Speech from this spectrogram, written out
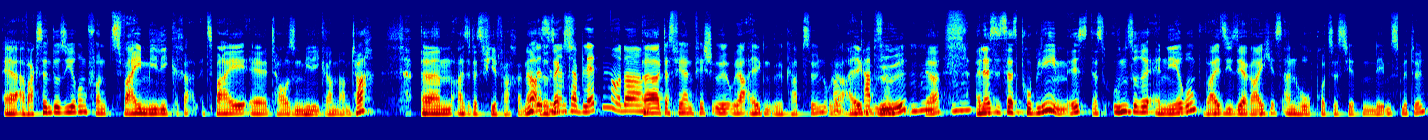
äh, Erwachsenendosierung von zwei Milligramm, 2000 Milligramm am Tag. Ähm, also das Vierfache. Ne? Und das also sind sechs, dann Tabletten oder? Äh, das wären Fischöl oder Algenölkapseln oder oh, Algenöl. Mhm. Ja. Mhm. Und das ist das Problem, ist, dass unsere Ernährung, weil sie sehr reich ist an hochprozessierten Lebensmitteln,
